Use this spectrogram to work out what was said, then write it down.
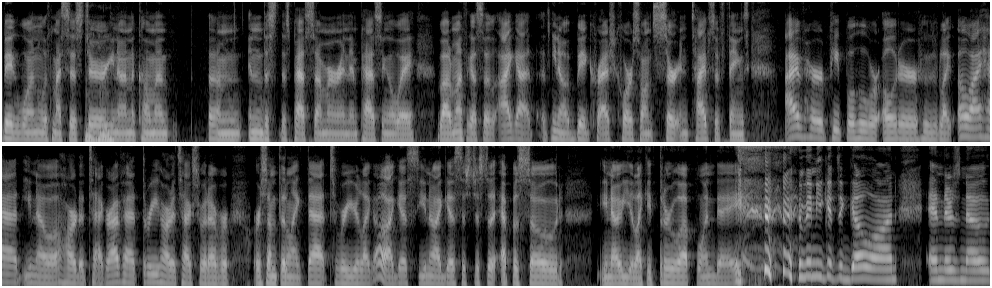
big one with my sister, you know, in a coma um, in this this past summer and then passing away about a month ago. So I got, you know, a big crash course on certain types of things. I've heard people who were older who were like, oh, I had, you know, a heart attack or I've had three heart attacks or whatever, or something like that, to where you're like, oh, I guess, you know, I guess it's just an episode you know, you like you threw up one day and then you get to go on and there's no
